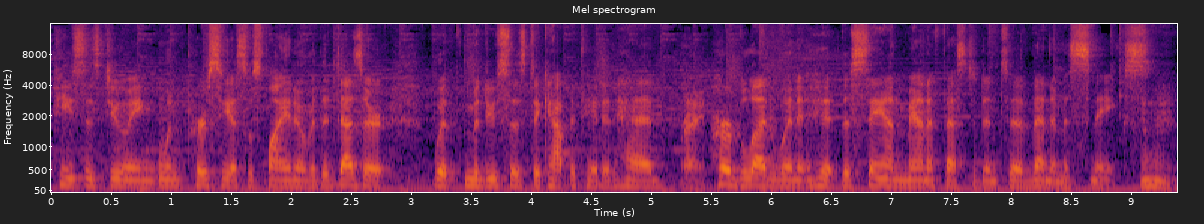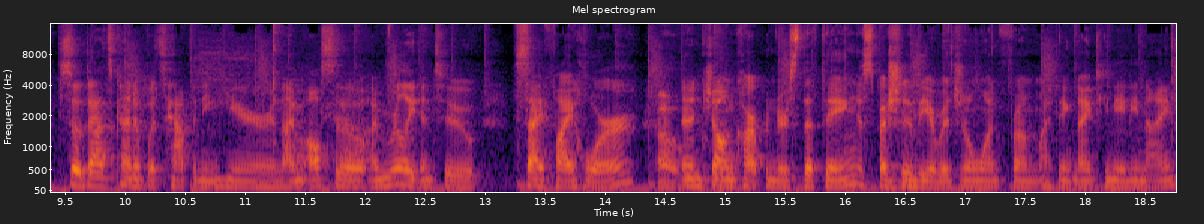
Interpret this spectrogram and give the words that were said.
piece is doing when perseus was flying over the desert with medusa's decapitated head Right. her blood when it hit the sand manifested into venomous snakes. Mm-hmm. So that's kind of what's happening here. And I'm also I'm really into sci-fi horror Oh, and John Carpenter's The Thing, especially the original one from I think 1989.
